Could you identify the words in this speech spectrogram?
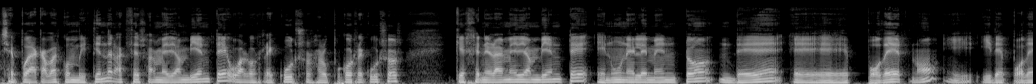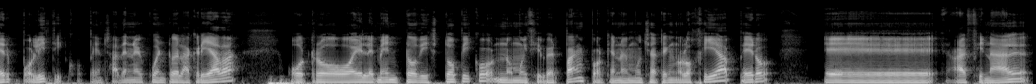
se puede acabar convirtiendo el acceso al medio ambiente o a los recursos, a los pocos recursos que genera el medio ambiente en un elemento de eh, poder, ¿no? Y, de poder político. Pensad en el cuento de la criada, otro elemento distópico, no muy cyberpunk porque no hay mucha tecnología, pero eh, al final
